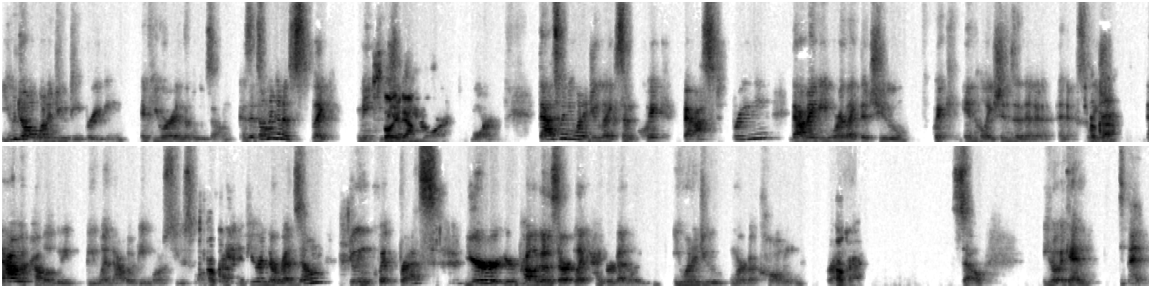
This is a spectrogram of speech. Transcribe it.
you don't want to do deep breathing if you are in the blue zone because it's only going to like make slow you, you down more. More. That's when you want to do like some quick, fast breathing. That might be where like the two quick inhalations and then a, an exhalation. Okay. That would probably be when that would be most useful. Okay. And if you're in the red zone doing quick breaths, you're you're probably going to start like hyperventilating. You want to do more of a calming breath. Okay. So, you know, again, depend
